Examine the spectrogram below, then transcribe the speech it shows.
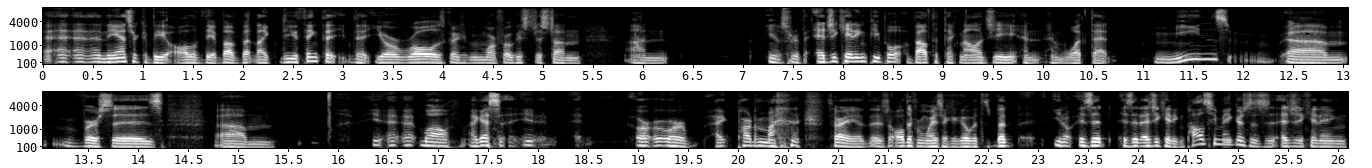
and, and the answer could be all of the above, but like, do you think that that your role is going to be more focused just on on you know sort of educating people about the technology and and what that means um, versus um, well, I guess, uh, or, or, I, part of my sorry, there's all different ways I could go with this, but you know, is it is it educating policymakers? Is it educating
